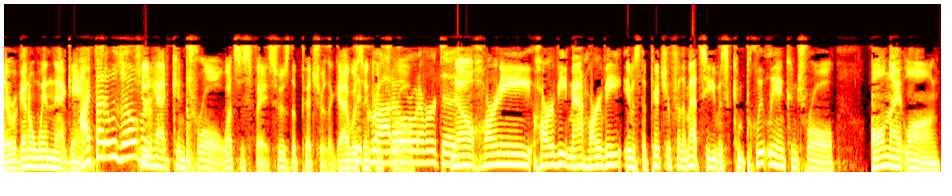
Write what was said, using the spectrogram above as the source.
They were going to win that game. I thought it was over. He had control. What's his face? Who's the pitcher? The guy was in DeGrotto control. or whatever, to- no, Harney, Harvey, Matt Harvey. It was the pitcher for the Mets. He was completely in control all night long.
